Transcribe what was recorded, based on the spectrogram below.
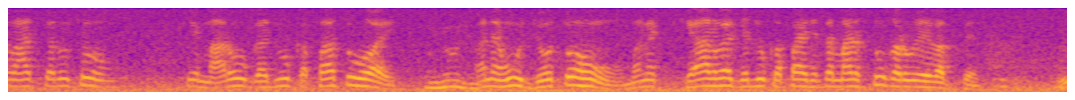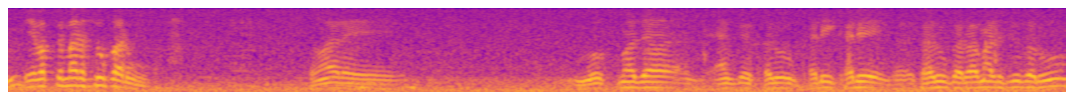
વાત કરું છું કે મારું ગજુ કપાતું હોય અને હું જોતો હું મને ખ્યાલ હોય ગજુ કપાય છે તો મારે શું કરવું એ વખતે? એ વખતે મારે શું કરવું? તમારે મોક્ષમાં એમ કે ખરું ખરી ખરી ખરું કરવા માટે શું કરવું?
